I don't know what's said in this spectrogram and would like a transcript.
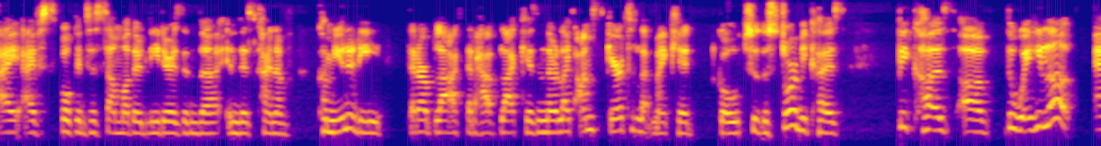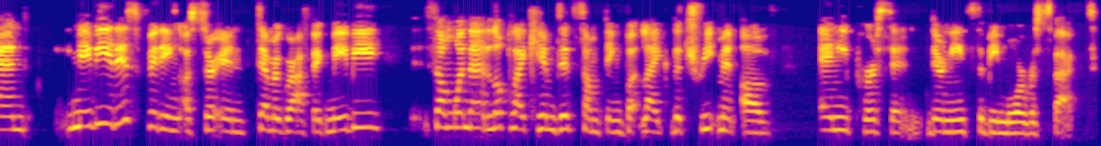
I, I've spoken to some other leaders in the in this kind of community that are black that have black kids and they're like, I'm scared to let my kid go to the store because because of the way he looked. And maybe it is fitting a certain demographic. Maybe someone that looked like him did something, but like the treatment of any person, there needs to be more respect.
